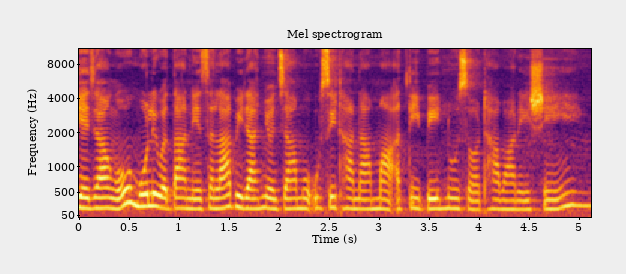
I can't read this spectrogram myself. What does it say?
ဤအကြောင်းကိုမိုးလေဝသနှင့်ဇလားဗီဒညွှန်ကြားမှုဦးစီးဌာနမှအသိပေးနှိုးဆော်ထားပါတယ်ရှင်။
